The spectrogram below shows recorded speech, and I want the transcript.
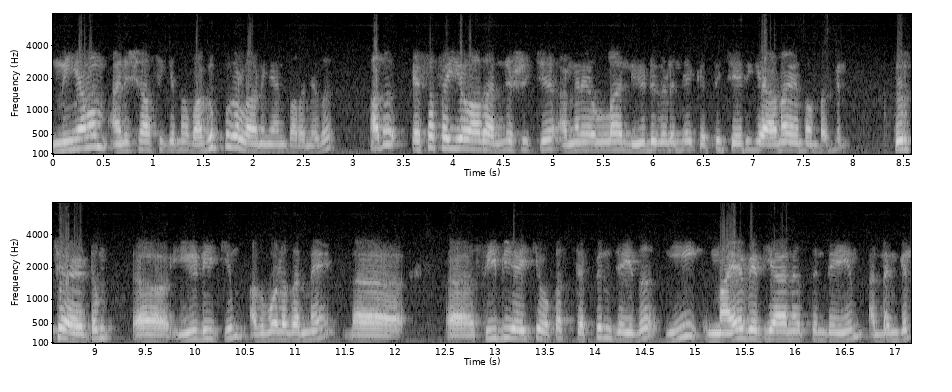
നിയമം അനുശാസിക്കുന്ന വകുപ്പുകളാണ് ഞാൻ പറഞ്ഞത്. അത് എസ് എഫ് ഐ ഒ അത് അന്വേഷിച്ച് അങ്ങനെയുള്ള ലീഡുകളിലേക്ക് എത്തിച്ചേരുകയാണ് എന്നുണ്ടെങ്കിൽ തീർച്ചയായിട്ടും ഇ ഡിക്കും അതുപോലെ തന്നെ സി ബി ഐക്കും ഒക്കെ സ്റ്റെപ്പിൻ ചെയ്ത് ഈ നയവ്യതിയാനത്തിന്റെയും അല്ലെങ്കിൽ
